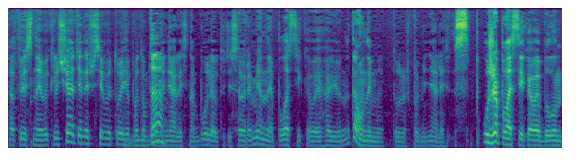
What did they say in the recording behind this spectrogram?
Соответственно, и выключатели все в итоге потом Да. поменялись на более вот эти современные пластиковые говёные. Там и мы тоже ж поменяли. С- уже пластиковый был, он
